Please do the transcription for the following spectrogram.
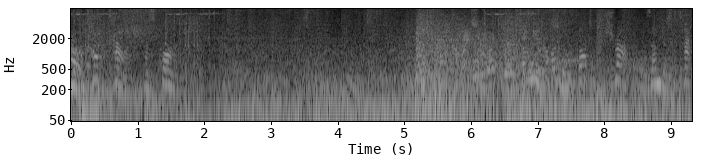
Your top tower has fallen. Your bottom shrine is under attack.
